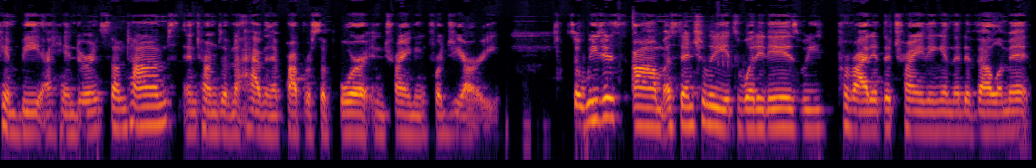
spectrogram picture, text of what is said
can be a hindrance sometimes in terms of not having the proper support and training for GRE. So we just um, essentially, it's what it is. We provided the training and the development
